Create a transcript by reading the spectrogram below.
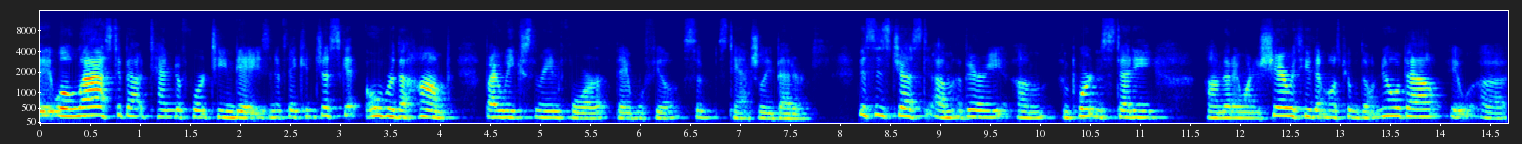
it will last about 10 to 14 days. And if they can just get over the hump by weeks three and four, they will feel substantially better. This is just um, a very um, important study um, that I want to share with you that most people don't know about. It, uh,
